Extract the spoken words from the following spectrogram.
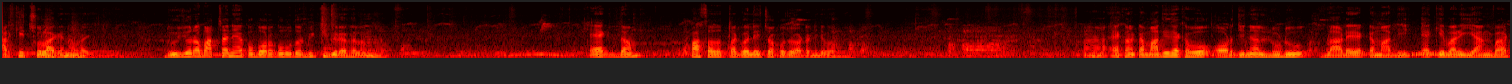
আর কিচ্ছু লাগে না ভাই। দুই জোড়া বাচ্চা নিয়ে একটা বড় কবুতর বিক্রি করে ফেলাম না। একদম পাঁচ হাজার টাকা হলে এই চকো জোড়াটা নিতে পারবেন। এখন একটা মাদি দেখাবো অরিজিনাল লুডু ব্লাডের একটা মাদি, একেবারে ইয়াং বার্ড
